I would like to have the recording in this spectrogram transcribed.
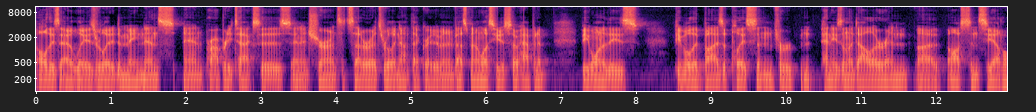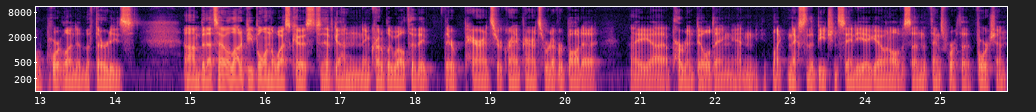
all these outlays related to maintenance and property taxes and insurance, et cetera, it's really not that great of an investment unless you just so happen to be one of these people that buys a place and for pennies on the dollar in uh, Austin, Seattle, Portland in the 30s. Um, but that's how a lot of people on the West Coast have gotten incredibly wealthy. They, their parents or grandparents or whatever bought a a uh, apartment building and like next to the beach in San Diego, and all of a sudden the thing's worth a fortune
